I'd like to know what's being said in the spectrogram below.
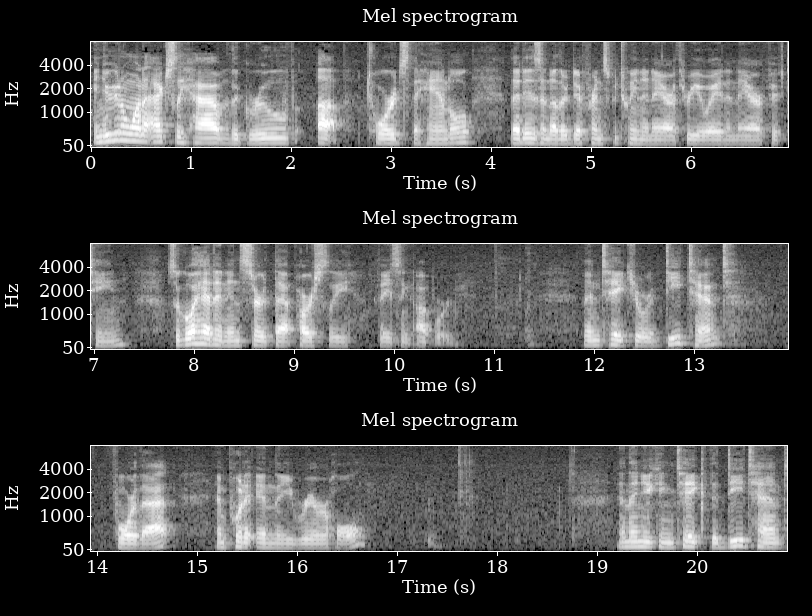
And you're going to want to actually have the groove up towards the handle. That is another difference between an AR-308 and an AR-15. So go ahead and insert that partially facing upward. Then take your detent for that and put it in the rear hole. And then you can take the detent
